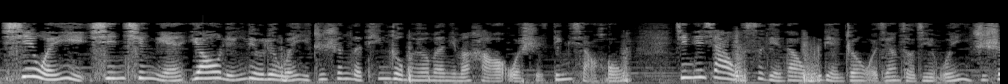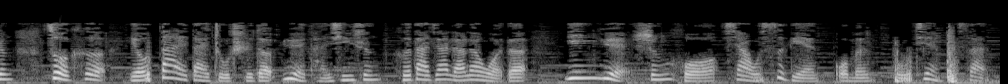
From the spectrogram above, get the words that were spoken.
新文艺新青年幺零六六文艺之声的听众朋友们，你们好，我是丁小红。今天下午四点到五点钟，我将走进文艺之声，做客由代代主持的乐坛新生，和大家聊聊我的音乐生活。下午四点，我们不见不散。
